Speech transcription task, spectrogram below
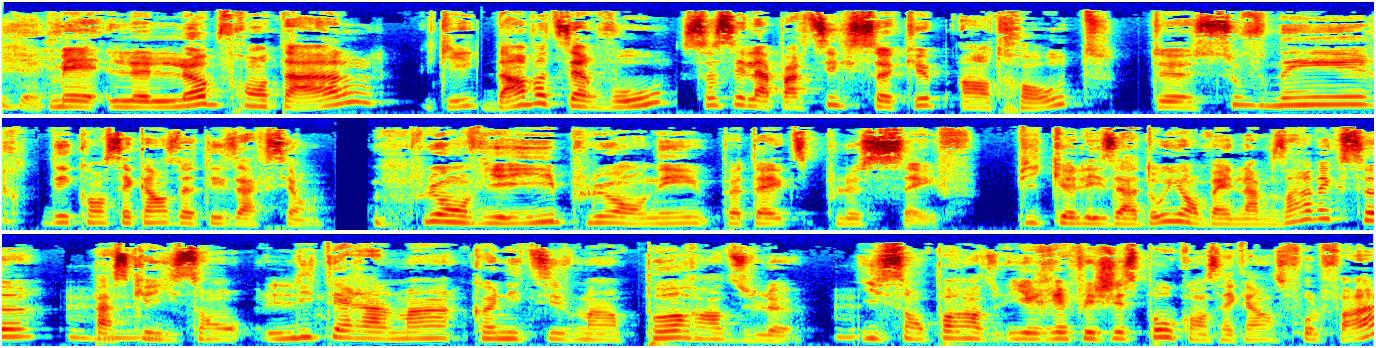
Yes. mais le lobe frontal, OK, dans votre cerveau, ça, c'est la partie qui s'occupe, entre autres, de souvenir des conséquences de tes actions. Plus on vieillit, plus on est peut-être plus safe. Puis que les ados, ils ont bien de la misère avec ça. Parce Mhm. qu'ils sont littéralement, cognitivement pas rendus là. Ils sont pas rendus, ils réfléchissent pas aux conséquences. Faut le faire,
